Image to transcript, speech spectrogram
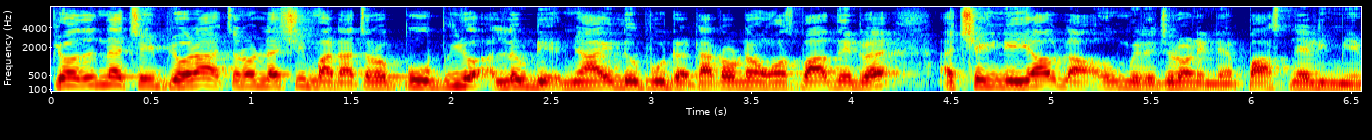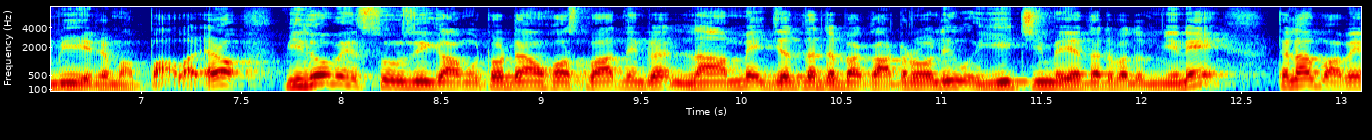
ပျော်တဲ့ချိန်ပျော်တာကျွန်တော်လက်ရှိမှာဒါကျွန်တော်ပို့ပြီးတော့အလုပ်တွေအများကြီးလုပ်ဖို့အတွက်ဒါ Tottenham Hotspur တင်အတွက်အချိန်တွေရောက်လာအောင်မယ်လို့ကျွန်တော်အနေနဲ့ personally မြင်မိရတဲ့မှာပါပါတယ်။အဲ့တော့မိတို့ပဲဆိုစီကမှု Tottenham Hotspur တင်အတွက်လာမယ့်ရက်သက်တစ်ပတ်ကတော်တော်လေးကိုအရေးကြီးမဲ့ရက်သက်တစ်ပတ်လို့မြင်တယ်။ဒါတော့ပါပဲ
